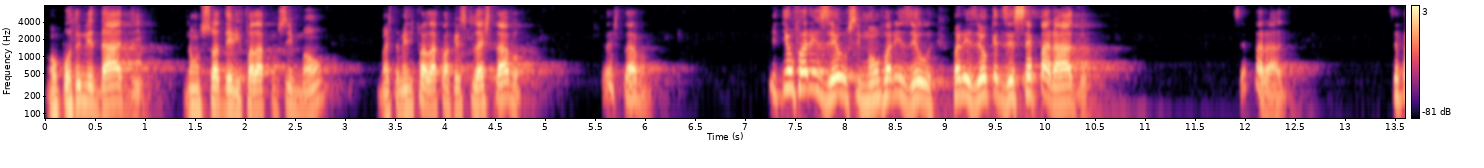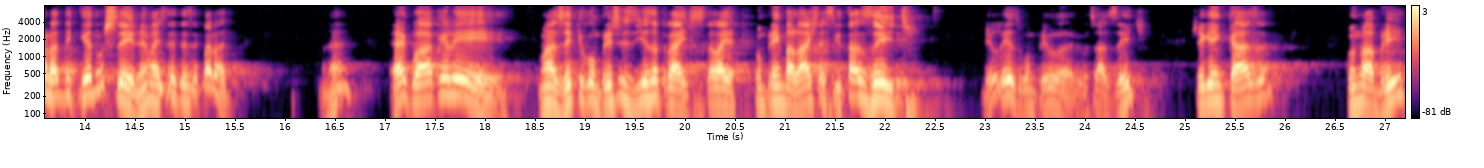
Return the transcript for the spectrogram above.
uma oportunidade, não só dele falar com Simão, mas também de falar com aqueles que lá estavam. Que lá estavam. E tinha um fariseu, Simão fariseu. Fariseu quer dizer separado. Separado. Separado de quê? Eu não sei, né? mas é separado. Né? É igual aquele um azeite que eu comprei esses dias atrás. Está lá, comprei a embalagem, está escrito azeite. Beleza, comprei o azeite. Cheguei em casa, quando abri,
